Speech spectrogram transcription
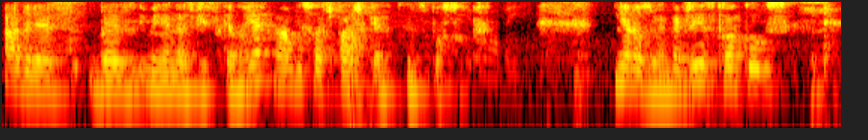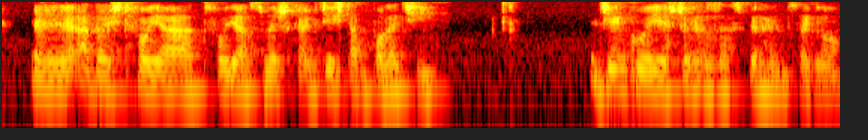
adres bez imienia, nazwiska. No jak mam wysłać paczkę w ten sposób? Nie rozumiem. Także jest konkurs. E, Adaś, twoja, twoja smyczka gdzieś tam poleci. Dziękuję jeszcze raz za wspierającego.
